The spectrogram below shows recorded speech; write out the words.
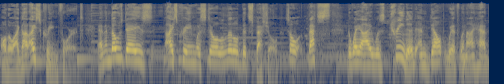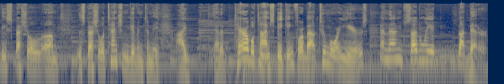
although I got ice cream for it. And in those days, ice cream was still a little bit special. So that's the way I was treated and dealt with when I had these special, um, the special attention given to me. I had a terrible time speaking for about two more years, and then suddenly it got better.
